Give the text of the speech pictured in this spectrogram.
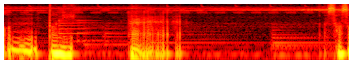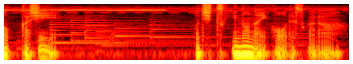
本当に、えー、そそっかしい、落ち着きのない子ですから、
